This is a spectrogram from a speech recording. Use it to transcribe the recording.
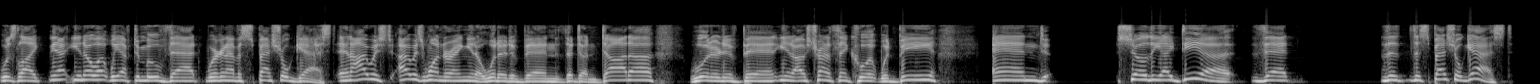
was like, yeah, you know what? We have to move that. We're gonna have a special guest. And I was, I was wondering, you know, would it have been the Dundada? Would it have been, you know, I was trying to think who it would be. And so the idea that the the special guest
